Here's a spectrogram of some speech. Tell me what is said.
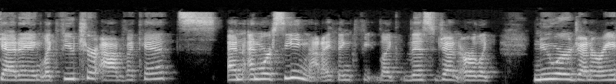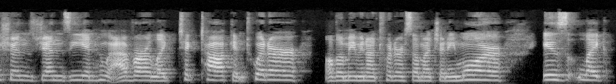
getting like future advocates and and we're seeing that i think like this gen or like newer generations gen z and whoever like tiktok and twitter although maybe not twitter so much anymore is like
